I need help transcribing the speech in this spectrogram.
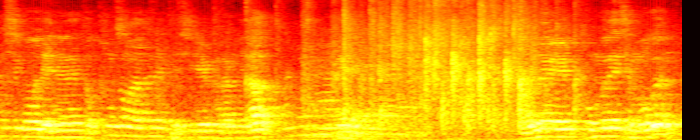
하시고 내년엔 더 풍성한 한 해 되시길 바랍니다. 네. 오늘 본문의 제목은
